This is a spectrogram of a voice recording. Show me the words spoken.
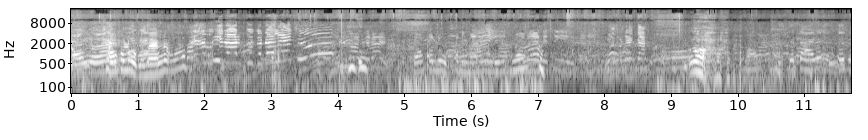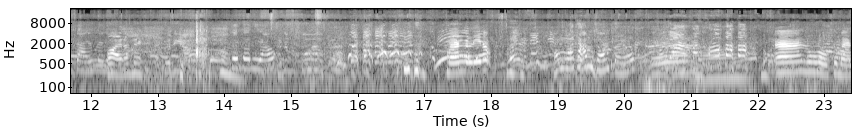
จ้องเลยสองคนลูกประมาณเนาะ จะตายแล้วจะตายเลยปล่อยกันนี่ตัวเดียวมันอะไรเนาะผมมาทำสองตัวอ่าลุงโลคือมัน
